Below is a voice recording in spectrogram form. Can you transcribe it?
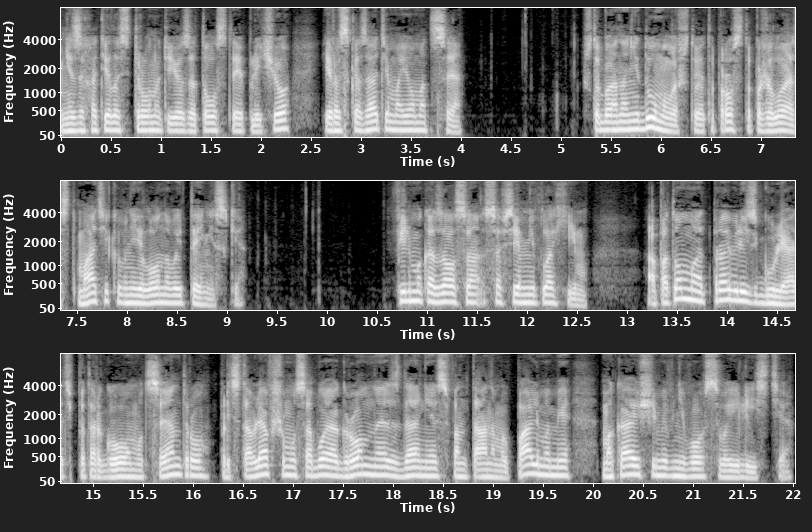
Мне захотелось тронуть ее за толстое плечо и рассказать о моем отце. Чтобы она не думала, что это просто пожилой астматик в нейлоновой тенниске. Фильм оказался совсем неплохим — а потом мы отправились гулять по торговому центру, представлявшему собой огромное здание с фонтаном и пальмами, макающими в него свои листья.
